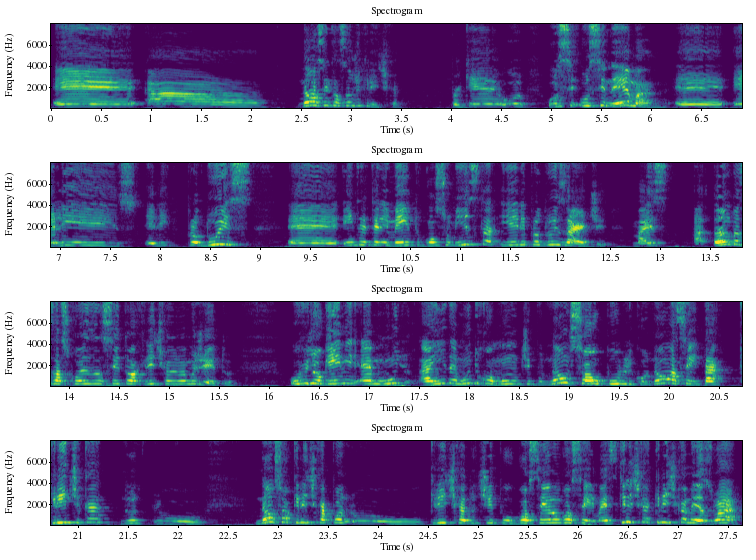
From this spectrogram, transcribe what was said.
é a não aceitação de crítica. Porque o, o, o cinema, é, ele, ele produz é, entretenimento consumista e ele produz arte. Mas ambas as coisas aceitam a crítica do mesmo jeito. O videogame é muito, ainda é muito comum, tipo, não só o público não aceitar crítica, no, o, não só crítica, o, crítica do tipo gostei ou não gostei, mas crítica, crítica mesmo. Ah,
